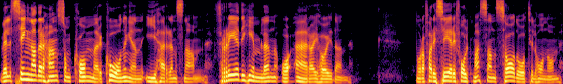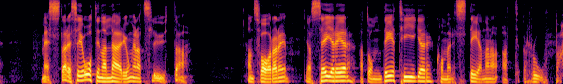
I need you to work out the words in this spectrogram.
Välsignad är han som kommer, konungen i Herrens namn. Fred i himlen och ära i höjden. Några fariseer i folkmassan sa då till honom Mästare, säg åt dina lärjungar att sluta. Han svarade, jag säger er att om det tiger kommer stenarna att ropa.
